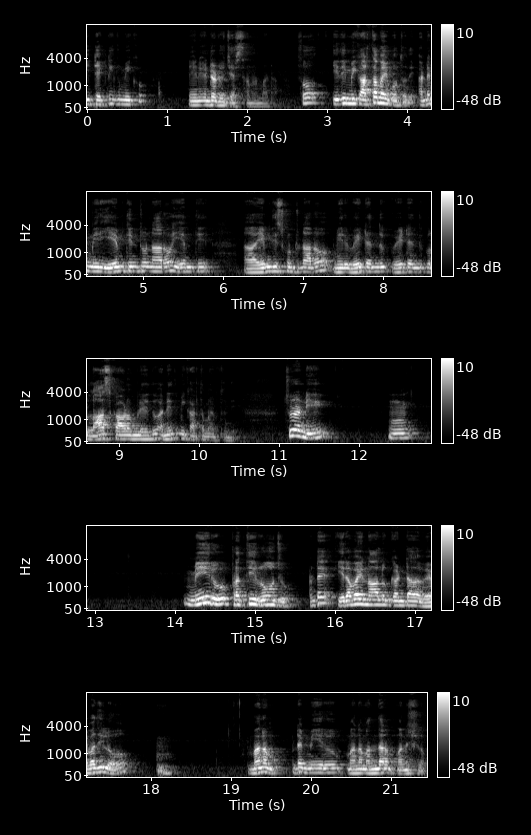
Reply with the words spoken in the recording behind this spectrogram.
ఈ టెక్నిక్ మీకు నేను ఇంట్రడ్యూస్ చేస్తాను అనమాట సో ఇది మీకు అర్థమైపోతుంది. అంటే మీరు ఏం తింటున్నారో ఏం తి ఏం తీసుకుంటున్నారో మీరు వెయిట్ ఎందుకు వెయిట్ ఎందుకు లాస్ కావడం లేదు అనేది మీకు అర్థమవుతుంది. చూడండి మీరు ప్రతిరోజు అంటే ఇరవై నాలుగు గంటల వ్యవధిలో మనం అంటే మీరు మనం అందరం మనుషులం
